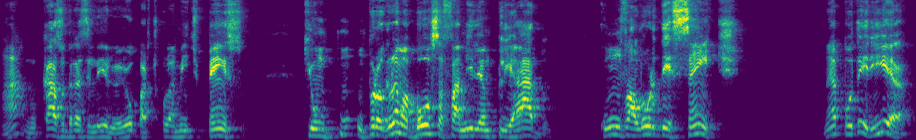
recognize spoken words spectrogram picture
Né? No caso brasileiro, eu particularmente penso que um, um, programa Bolsa Família ampliado, com um valor decente, né, poderia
